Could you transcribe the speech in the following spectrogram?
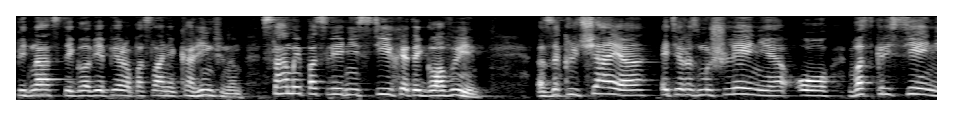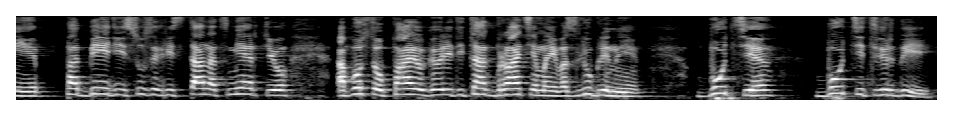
15 главе 1 послания к Коринфянам, самый последний стих этой главы, заключая эти размышления о воскресении, победе Иисуса Христа над смертью, апостол Павел говорит, «Итак, братья мои возлюбленные, будьте, будьте тверды,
